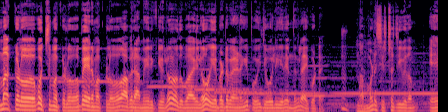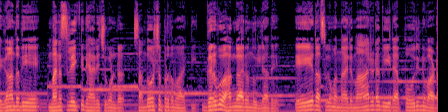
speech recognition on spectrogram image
മക്കളോ കൊച്ചുമക്കളോ പേരമക്കളോ അവർ അമേരിക്കയിലോ ദുബായിലോ എവിടെ വേണമെങ്കിൽ പോയി ജോലി ചെയ്ത് എന്തെങ്കിലും ആയിക്കോട്ടെ. നമ്മുടെ നമ്മുടെ ശിഷ്ടജീവിതം ഏകാന്തതയെ മനസ്സിലേക്ക് ധ്യാനിച്ചുകൊണ്ട് സന്തോഷപ്രദമാക്കി ഗർവ അഹങ്കാരമൊന്നും ഇല്ലാതെ ഏത് അസുഖം വന്നാലും ആരുടെ വീര പോരിനുവാട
